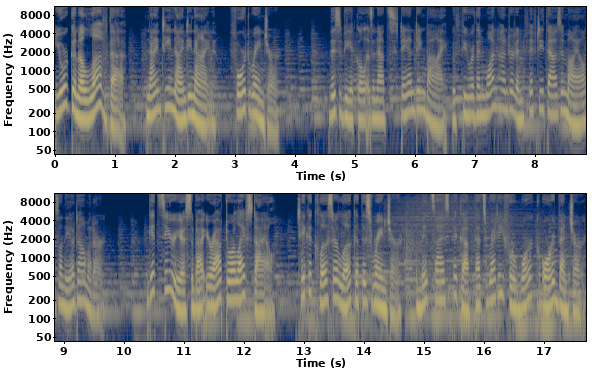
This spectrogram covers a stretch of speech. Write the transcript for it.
You're gonna love the 1999 Ford Ranger. This vehicle is an outstanding buy with fewer than 150,000 miles on the odometer. Get serious about your outdoor lifestyle. Take a closer look at this Ranger, the midsize pickup that's ready for work or adventure.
